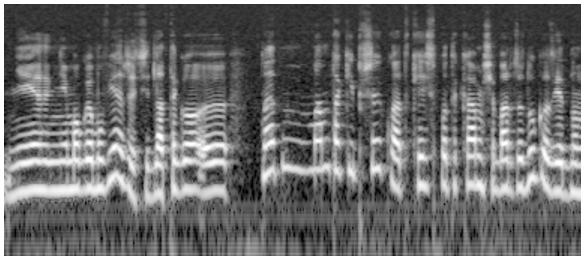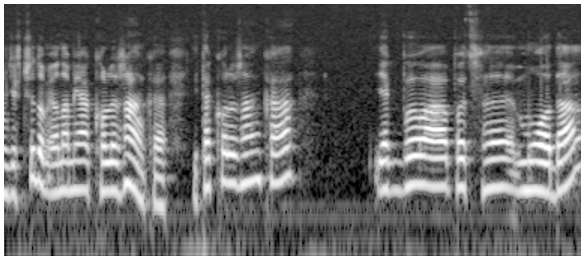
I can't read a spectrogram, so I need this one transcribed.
nie, nie mogłem uwierzyć. I dlatego y, nawet mam taki przykład, kiedyś spotykałem się bardzo długo z jedną dziewczyną i ona miała koleżankę. I ta koleżanka jak była powiedzmy młoda,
